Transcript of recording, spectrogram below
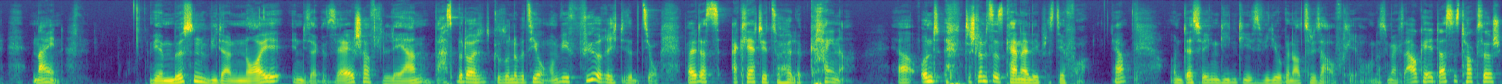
Nein. Wir müssen wieder neu in dieser Gesellschaft lernen, was bedeutet gesunde Beziehung und wie führe ich diese Beziehung. Weil das erklärt dir zur Hölle keiner. Ja, und das Schlimmste ist, keiner lebt es dir vor. Ja? Und deswegen dient dieses Video genau zu dieser Aufklärung. Dass du merkst, ah, okay, das ist toxisch.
